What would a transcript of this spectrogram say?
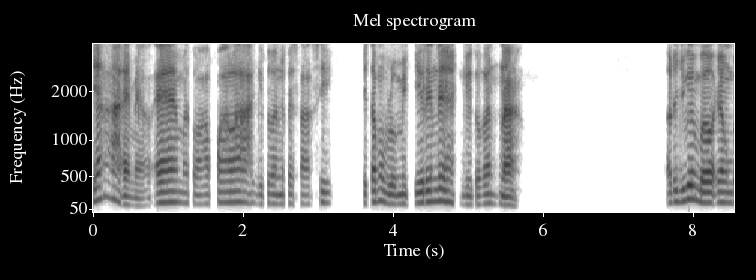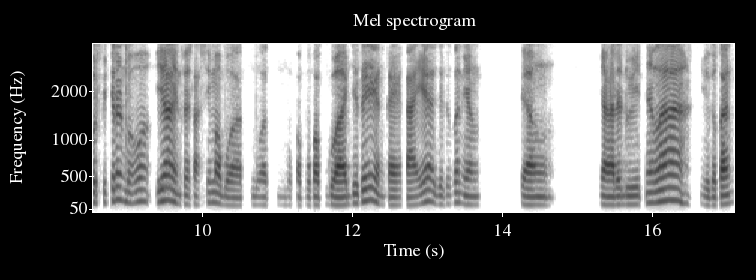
ya MLM atau apalah gitu kan investasi. Kita mah belum mikirin deh gitu kan. Nah, ada juga yang bawa yang berpikiran bahwa ya investasi mah buat buat bokap-bokap gua aja deh yang kaya-kaya gitu kan, yang yang yang ada duitnya lah gitu kan.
